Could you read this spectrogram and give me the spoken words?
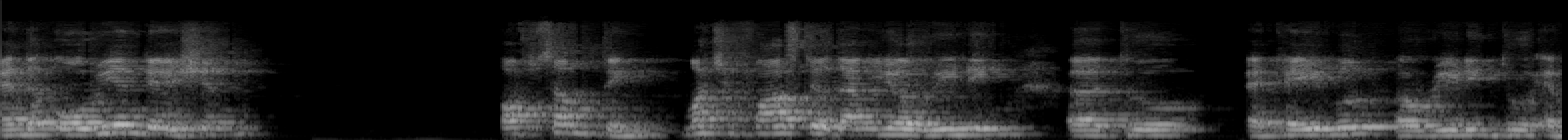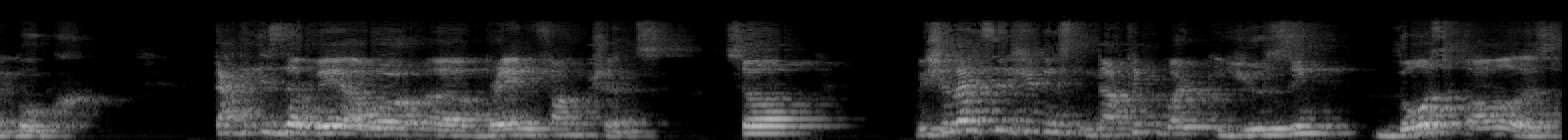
and the orientation of something much faster than you're reading uh, through a table or reading through a book. That is the way our uh, brain functions. So visualization is nothing but using those powers.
